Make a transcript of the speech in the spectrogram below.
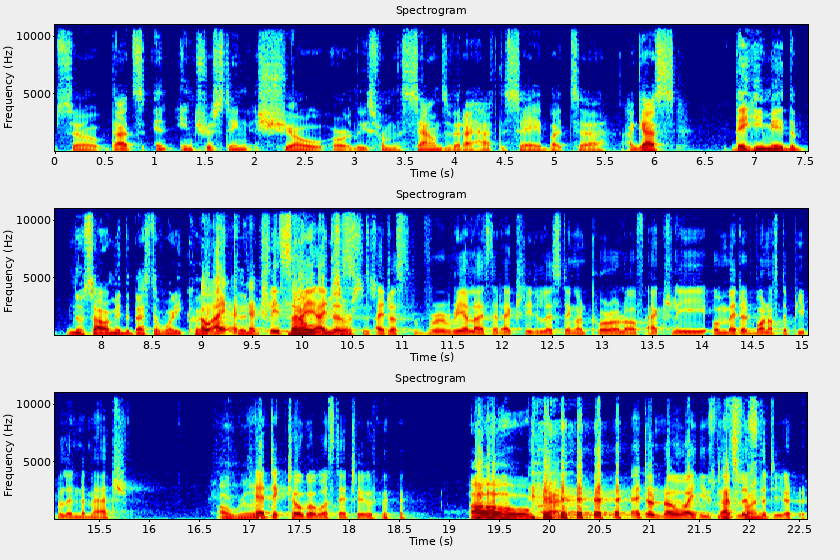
so that's an interesting show, or at least from the sounds of it, I have to say. But uh, I guess they he made the Nosawa made the best of what he could. Oh, I, actually sorry, I resources. just I just realized that actually the listing on Purolove actually omitted one of the people in the match. oh really? Yeah, Dick Togo was there too. Oh, okay. I don't know why he's not That's funny. listed here,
